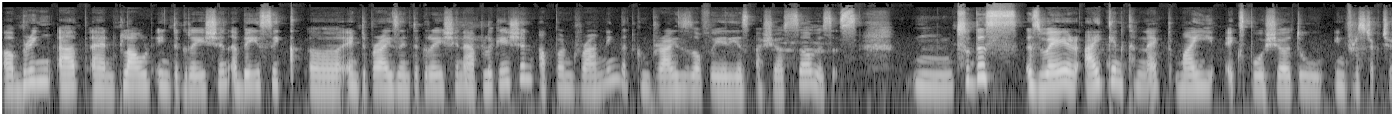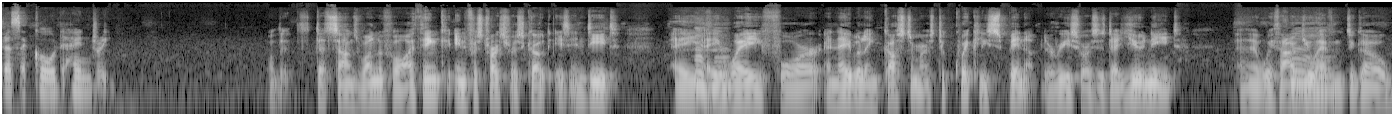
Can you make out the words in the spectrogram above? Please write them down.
uh, bring up and cloud integration a basic uh, enterprise integration application up and running that comprises of various azure services. Mm, so this is where i can connect my exposure to infrastructure as a code henry Well, that, that sounds wonderful. I think infrastructure as code is indeed a, a mm-hmm, way for enabling customers to quickly spin up the resources that you need uh, without you having to go,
